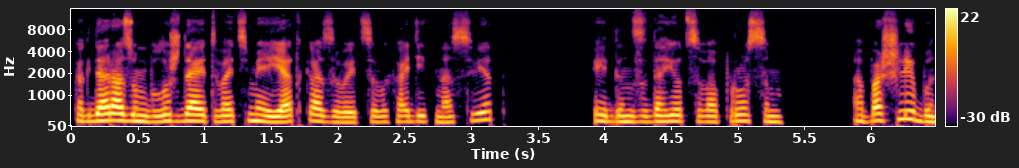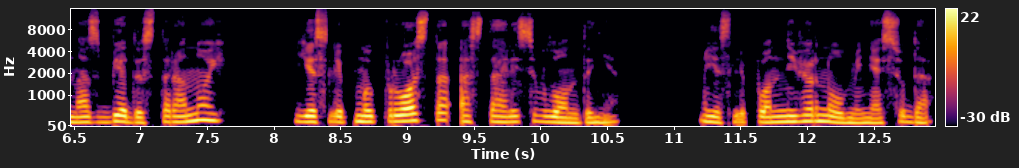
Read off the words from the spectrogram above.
когда разум блуждает во тьме и отказывается выходить на свет, Эйден задается вопросом, обошли бы нас беды стороной, если б мы просто остались в Лондоне, если б он не вернул меня сюда.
